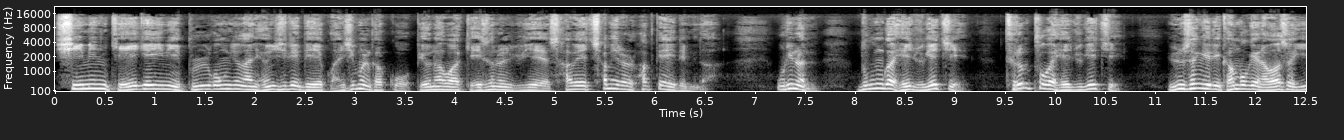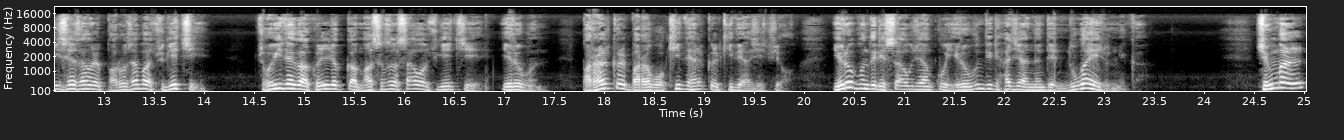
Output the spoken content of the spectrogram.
시민 개개인이 불공정한 현실에 대해 관심을 갖고 변화와 개선을 위해 사회 참여를 확대해야 됩니다. 우리는 누군가 해주겠지, 트럼프가 해주겠지, 윤석열이 감옥에 나와서 이 세상을 바로잡아 주겠지, 조이대가 권력과 맞서서 싸워주겠지. 여러분, 바랄 걸 바라고 기대할 걸 기대하십시오. 여러분들이 싸우지 않고 여러분들이 하지 않는데 누가 해줍니까? 정말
